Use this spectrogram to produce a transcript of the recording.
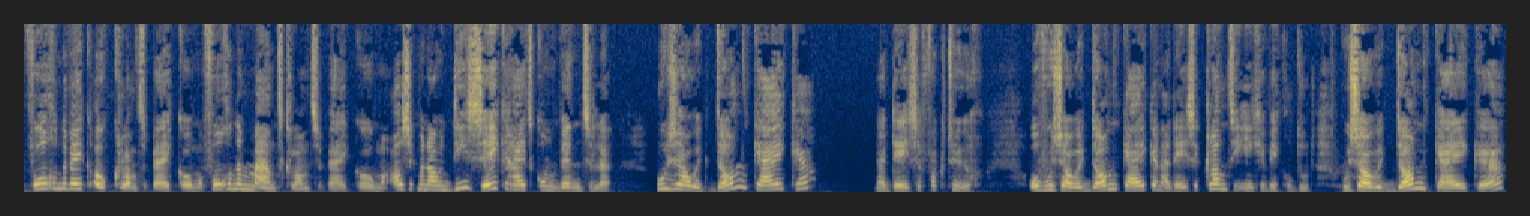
volgende week ook klanten bij komen, volgende maand klanten bij komen. Als ik me nou in die zekerheid kon wentelen, hoe zou ik dan kijken naar deze factuur? Of hoe zou ik dan kijken naar deze klant die ingewikkeld doet? Hoe zou ik dan kijken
